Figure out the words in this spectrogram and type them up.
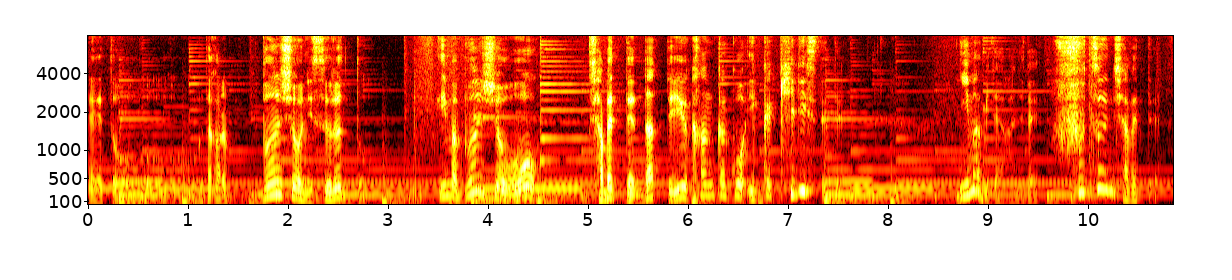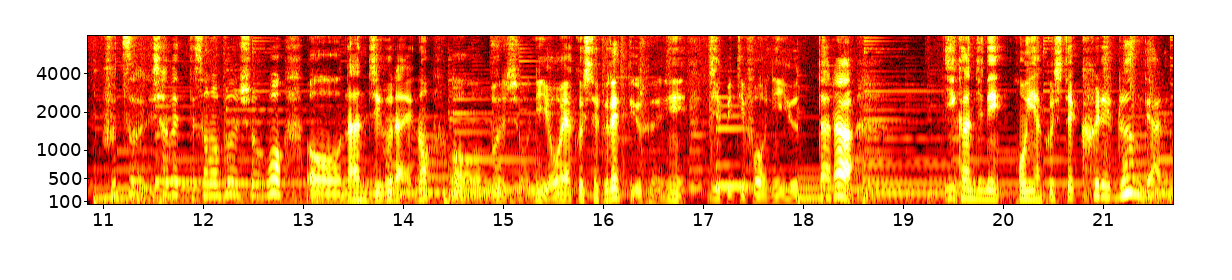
うん、えっ、ー、とだから文章にすると。今文章を喋ってんだっていう感覚を一回切り捨てて。今みたいな感じで。普通に喋って。普通に喋ってその文章を何時ぐらいの文章に要約してくれっていう風に GPT-4 に言ったらいい感じに翻訳してくれるんであれば。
